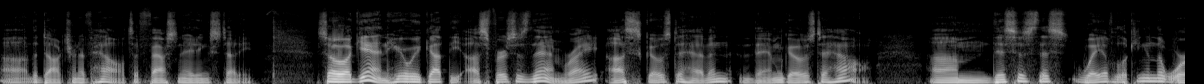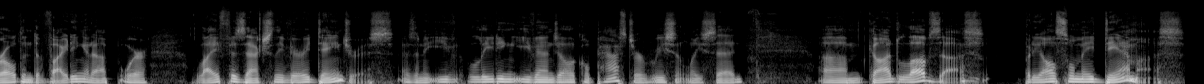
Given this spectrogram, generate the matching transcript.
uh, the doctrine of hell. It's a fascinating study. So again, here we've got the us versus them, right? Us goes to heaven, them goes to hell. Um, this is this way of looking in the world and dividing it up where life is actually very dangerous. As a ev- leading evangelical pastor recently said, um, God loves us but he also may damn us.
